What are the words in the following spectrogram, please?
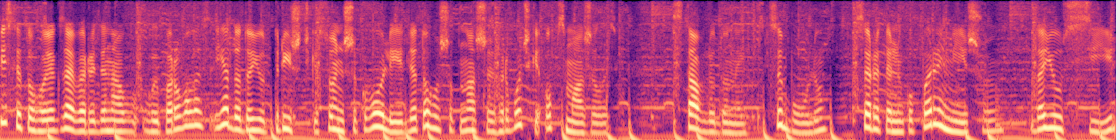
Після того, як зайва рідина випарувалась, я додаю трішечки соняшникової олії для того, щоб наші грибочки обсмажились. Ставлю до них цибулю, все перемішую, даю сіль,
